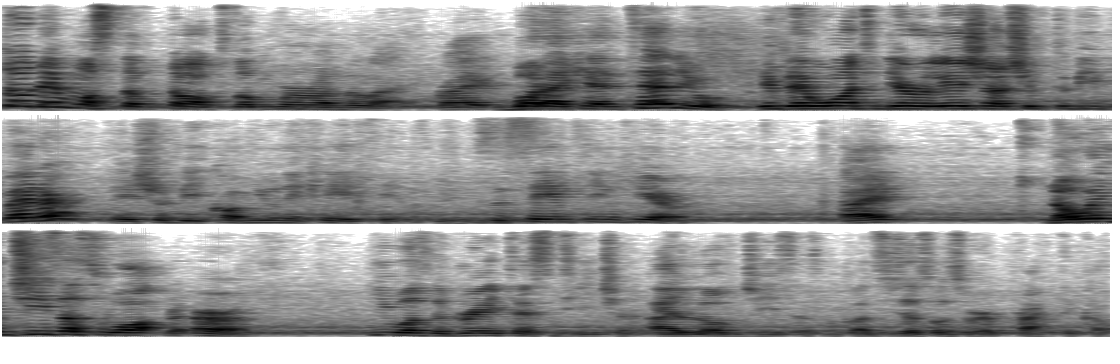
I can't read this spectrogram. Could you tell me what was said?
So they must have talked somewhere on the line, right? But I can tell you, if they wanted their relationship to be better, they should be communicating. It's the same thing here, right? Now, when Jesus walked the earth, he was the greatest teacher. I love Jesus because Jesus was very practical.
